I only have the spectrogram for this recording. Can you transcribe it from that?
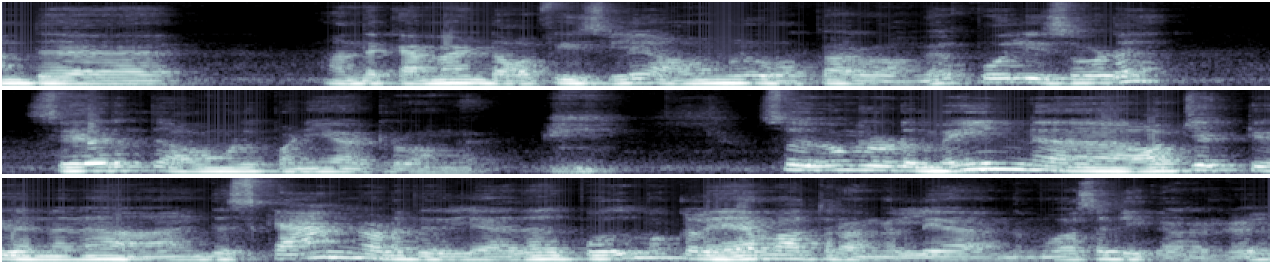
அந்த அந்த கமாண்ட் ஆஃபீஸ்லேயே அவங்களும் உட்காருவாங்க போலீஸோட சேர்ந்து அவங்களும் பணியாற்றுவாங்க. ஸோ இவங்களோட மெயின் ஆப்ஜெக்டிவ் என்னென்னா இந்த ஸ்கேம் நடக்குது இல்லையா? அதாவது பொதுமக்களை ஏமாத்துறாங்க இல்லையா? இந்த மோசடிக்காரர்கள்.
